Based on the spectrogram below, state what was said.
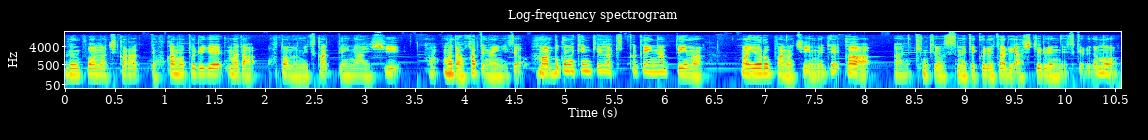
文法の力って他の鳥でまだほとんど見つかっていないしままだ分かってないんですよ。まあ、僕の研究がきっかけになって今、まあ、ヨーロッパのチームでがあの研究を進めてくれたりはしてるんですけれども。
